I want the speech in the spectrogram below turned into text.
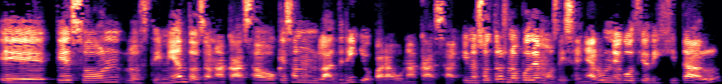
eh, qué son los cimientos de una casa o qué son un ladrillo para una casa. Y nosotros no podemos diseñar un negocio digital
